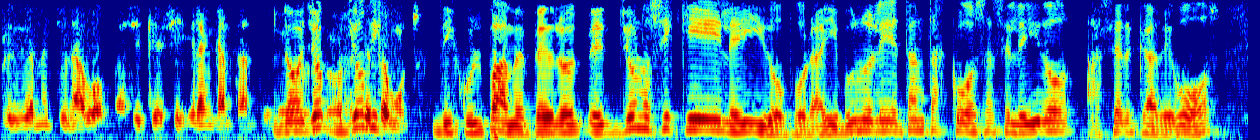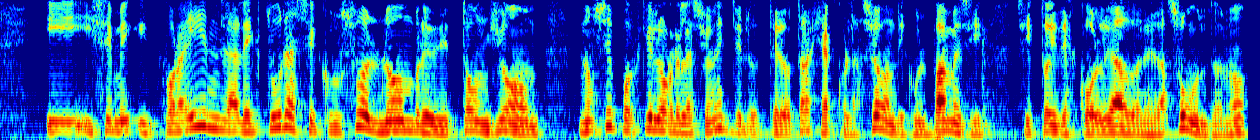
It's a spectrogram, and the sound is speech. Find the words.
precisamente una bomba. Así que sí, gran cantante. No, lo- yo, lo yo respeto dis- mucho. disculpame, Pedro, eh, yo no sé qué he leído por ahí, uno lee tantas cosas, he leído acerca de vos, y, y se me, y por ahí en la lectura se cruzó el nombre de Tom Jones, no sé por qué lo relacioné, te lo, te lo traje a colación, disculpame si, si estoy descolgado en el asunto, ¿no?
